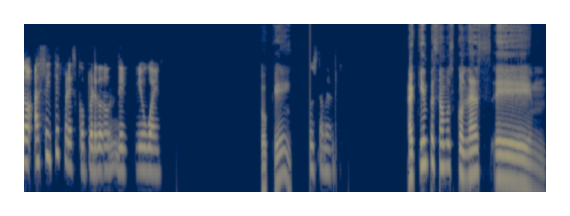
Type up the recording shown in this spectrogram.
No, Aceite Fresco, perdón, de New Wine, Ok. justamente. Aquí empezamos con las em,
